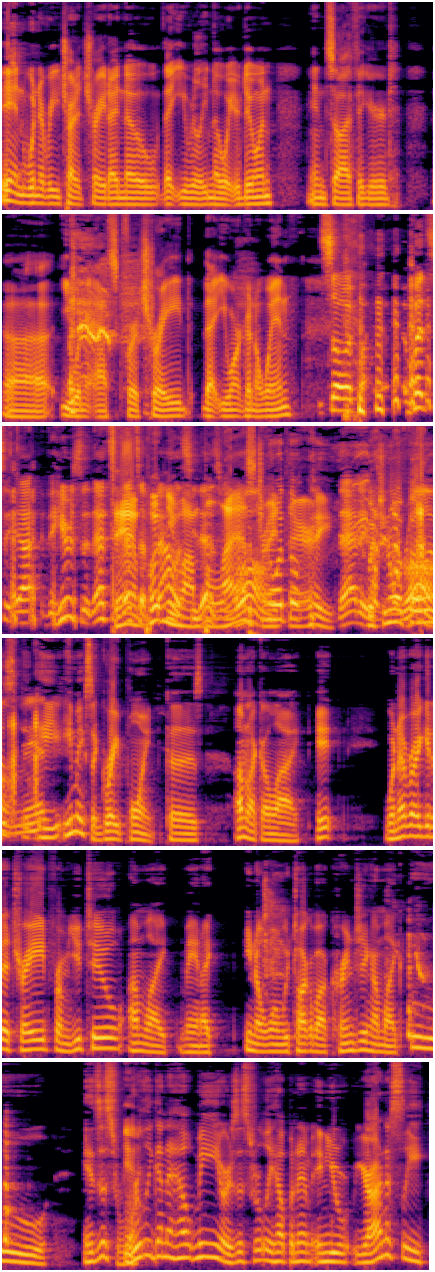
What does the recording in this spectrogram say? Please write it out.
And whenever you try to trade, I know that you really know what you're doing, and so I figured uh, you wouldn't ask for a trade that you weren't going to win. So if, but see, uh, here's the, that's Damn, that's a putting fallacy. you on that's blast wrong. right there. Hey, that is but you know what, wrong, fellas? He, he makes a great point because I'm not gonna lie. It whenever I get a trade from you two, I'm like, man, I you know when we talk about cringing, I'm like, ooh, is this yeah. really gonna help me or is this really helping him? And you you're honestly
